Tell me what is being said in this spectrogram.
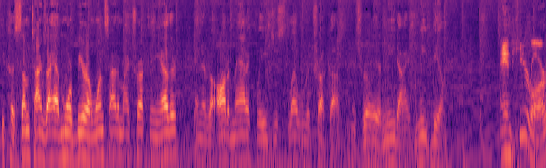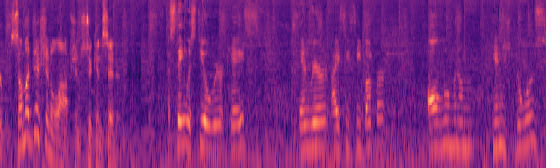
Because sometimes I have more beer on one side of my truck than the other and it'll automatically just level the truck up. It's really a neat neat deal. And here are some additional options to consider. A stainless steel rear case and rear ICC bumper all aluminum hinged doors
